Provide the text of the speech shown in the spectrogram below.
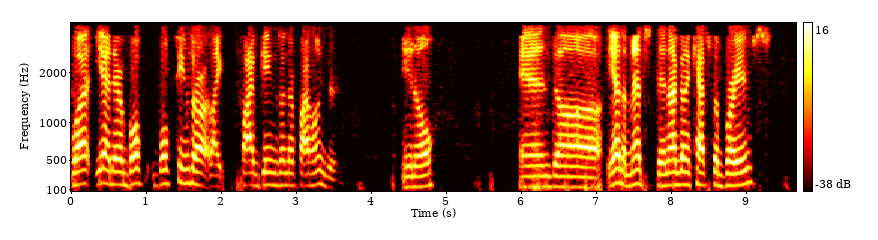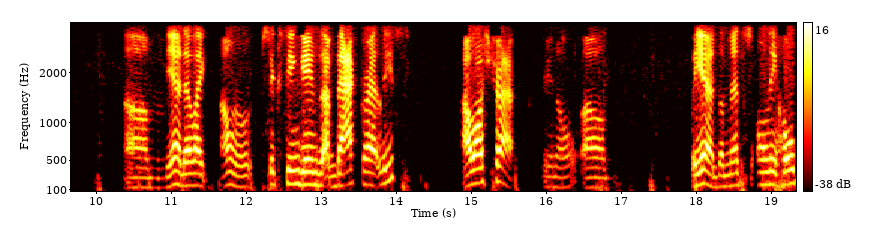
but yeah, they're both both teams are like five games under 500. You know, and uh yeah, the Mets they're not gonna catch the Braves. Um, yeah, they're like I don't know, 16 games back or at least. I lost track. You know, um, but yeah, the Mets' only hope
